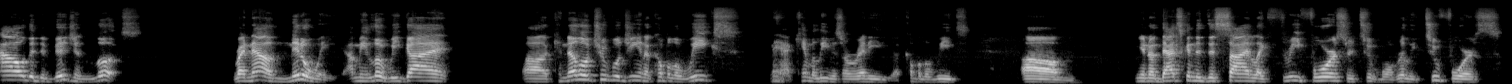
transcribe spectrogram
how the division looks right now, middleweight. I mean, look, we got uh Canelo Triple G in a couple of weeks. Man, I can't believe it's already a couple of weeks. Um, you know, that's gonna decide like three fourths or two, well, really two fourths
